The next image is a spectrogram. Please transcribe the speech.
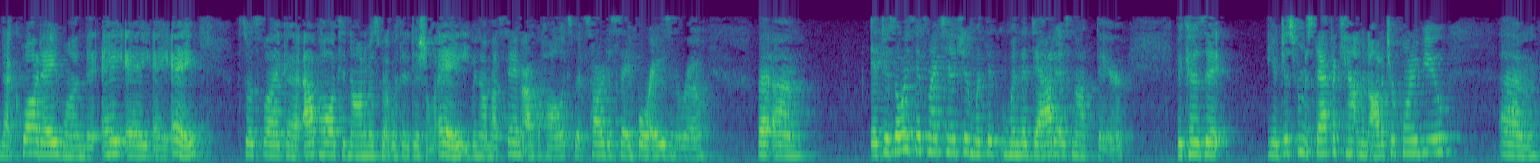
that Quad A one, the AAAA, so it's like uh, Alcoholics Anonymous, but with an additional A, even though I'm not saying alcoholics, but it's hard to say four A's in a row. But um, it just always gets my attention with the, when the data is not there, because it, you know, just from a staff accountant and auditor point of view, um,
